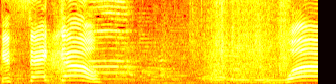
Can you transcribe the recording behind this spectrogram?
Get set, go. Whoa.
